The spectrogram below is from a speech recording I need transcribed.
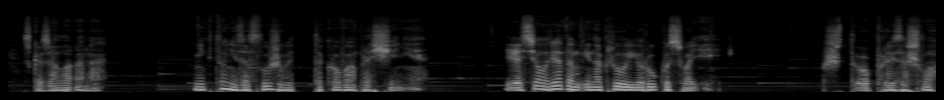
— сказала она. Никто не заслуживает такого обращения. Я сел рядом и накрыл ее руку своей. Что произошло?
